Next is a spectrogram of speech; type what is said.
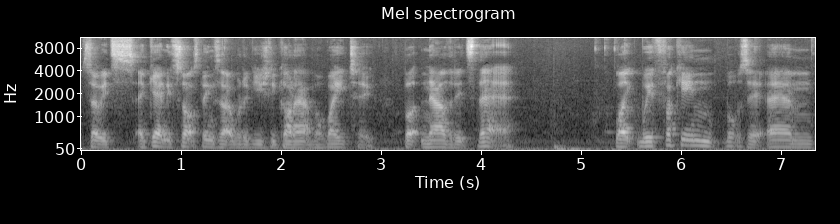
So it's again, it's not things that I would have usually gone out of my way to, but now that it's there, like with fucking what was it? Um,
